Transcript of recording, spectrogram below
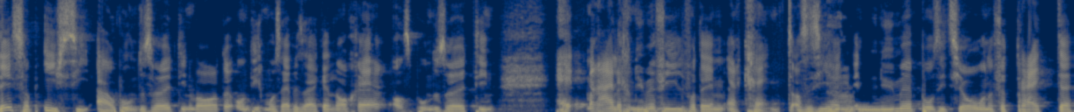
Deshalb ist sie auch Bundesrätin geworden. Und ich muss eben sagen, nachher als Bundesrätin hat man eigentlich nicht mehr viel von dem erkannt. Also sie mhm. hat nicht mehr Positionen vertreten,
